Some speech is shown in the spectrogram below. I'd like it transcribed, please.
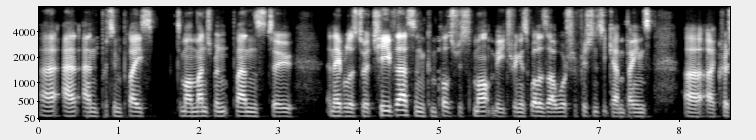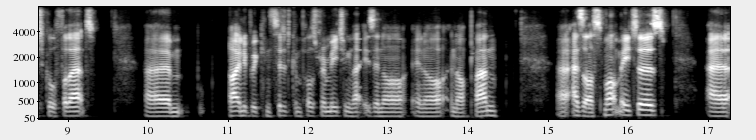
uh, and, and, put in place demand management plans to enable us to achieve that and compulsory smart metering as well as our water efficiency campaigns uh, are critical for that. Um, not only have we considered compulsory metering, that is in our in our in our plan, uh, as are smart meters. Uh,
